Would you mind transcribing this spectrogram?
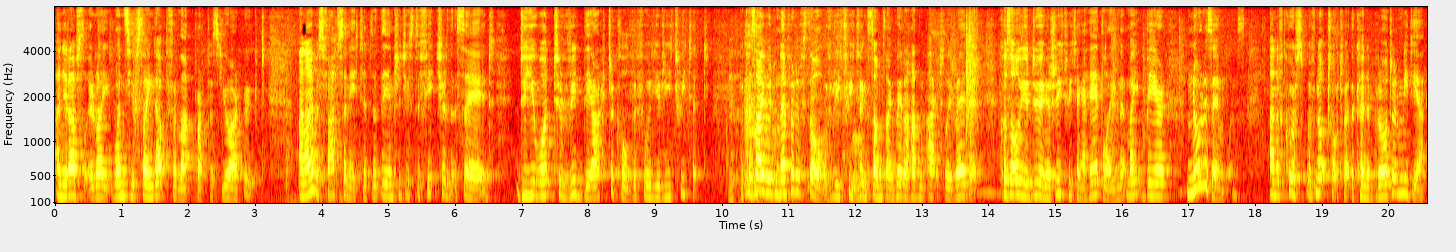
And you're absolutely right. Once you've signed up for that purpose, you are hooked. And I was fascinated that they introduced a feature that said, Do you want to read the article before you retweet it? Because I would never have thought of retweeting something where I hadn't actually read it. Because all you're doing is retweeting a headline that might bear no resemblance. And of course, we've not talked about the kind of broader media,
